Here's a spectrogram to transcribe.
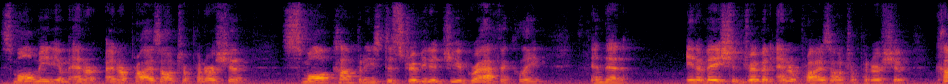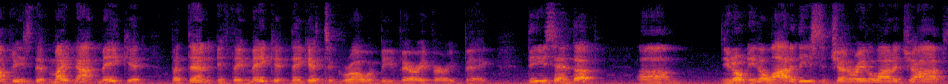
small medium enter enterprise entrepreneurship, small companies distributed geographically, and then innovation driven enterprise entrepreneurship companies that might not make it, but then if they make it, they get to grow and be very, very big. These end up, um, you don't need a lot of these to generate a lot of jobs.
